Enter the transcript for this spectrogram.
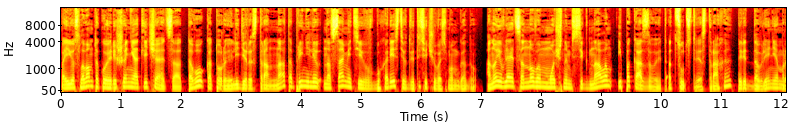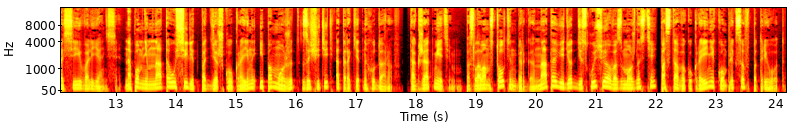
По ее словам, такое решение отличается от того, которое лидеры стран НАТО приняли на саммите в Бухаресте в 2008 году. Оно является новым мощным сигналом и показывает отсутствие страха перед давлением России в альянсе. Напомним, НАТО усилит поддержку Украины и поможет защитить от ракетных ударов. Также отметим, по словам Столтенберга, НАТО ведет дискуссию о возможности поставок Украине комплексов «Патриот».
